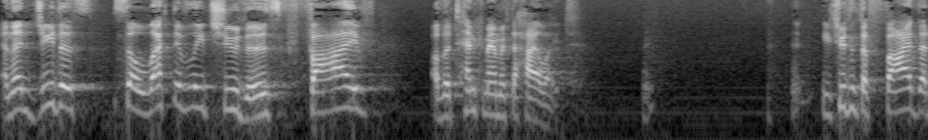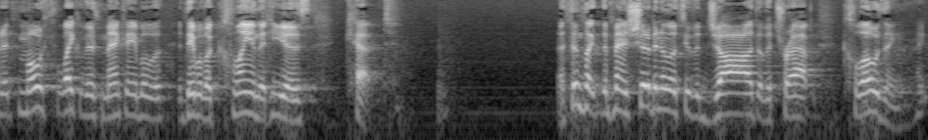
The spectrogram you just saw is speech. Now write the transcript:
And then Jesus selectively chooses five of the Ten Commandments to highlight. He chooses the five that it's most likely this man can able to, is able to claim that he has kept. It seems like the man should have been able to see the jaws of the trap closing, right?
